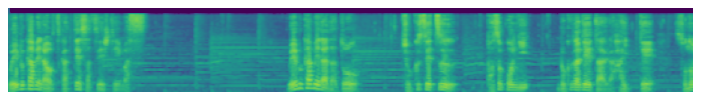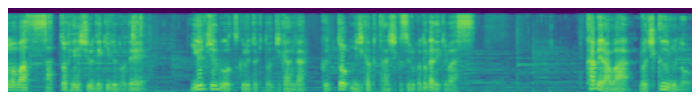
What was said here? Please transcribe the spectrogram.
ウェブカメラを使って撮影しています。ウェブカメラだと、直接パソコンに録画データが入って、そのままさっと編集できるので、YouTube を作るときの時間がぐっと短く短縮することができます。カメラはロジクールの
